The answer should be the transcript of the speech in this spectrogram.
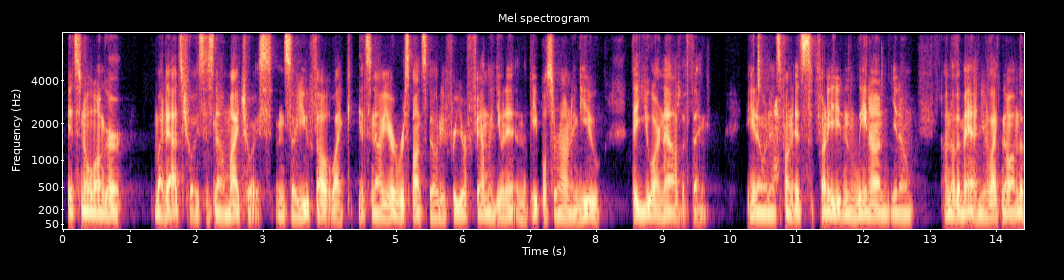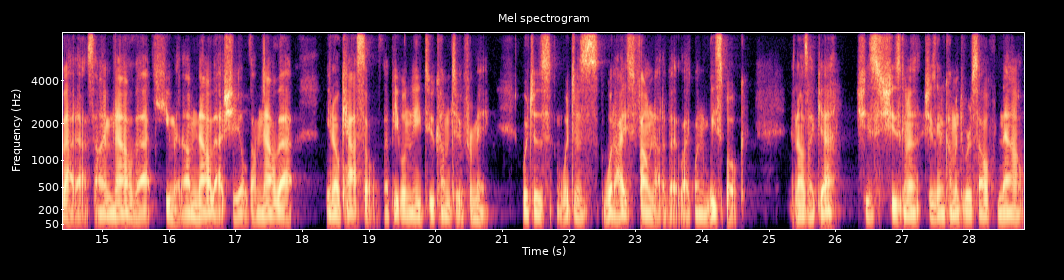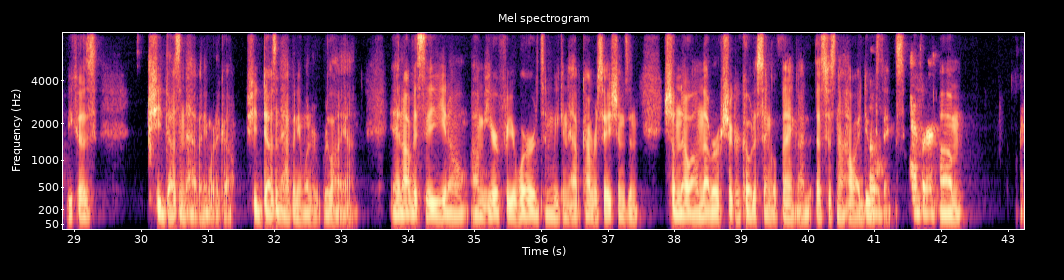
it's no longer my dad's choice, is now my choice. And so you felt like it's now your responsibility for your family unit and the people surrounding you that you are now the thing. You know, and it's fun. It's funny you didn't lean on, you know, another man. You're like, no, I'm the badass. I'm now that human. I'm now that shield. I'm now that, you know, castle that people need to come to for me which is which is what I found out of it. Like when we spoke, and I was like, yeah, she's she's gonna she's gonna come into herself now because she doesn't have anywhere to go. She doesn't have anyone to rely on. And obviously, you know, I'm here for your words and we can have conversations and she'll know I'll never sugarcoat a single thing. I, that's just not how I do oh, things. Ever. Um,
